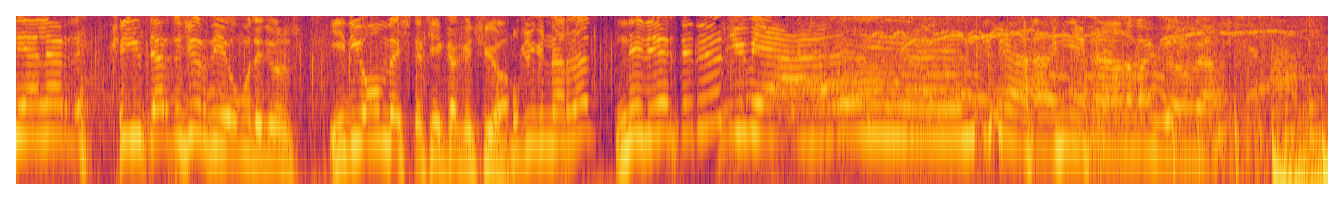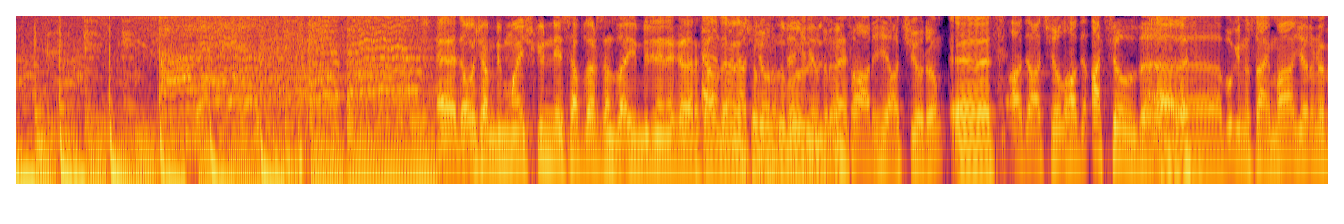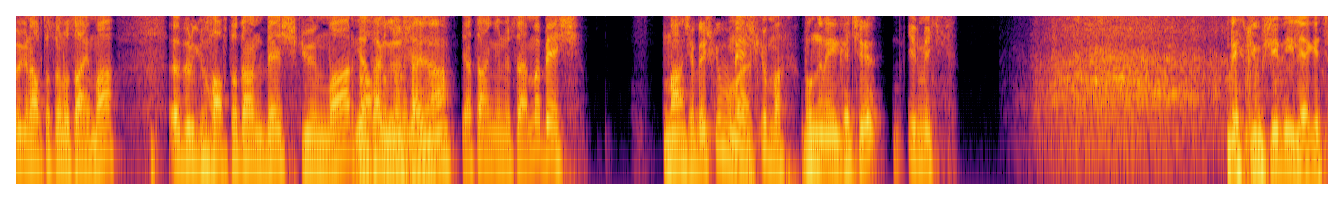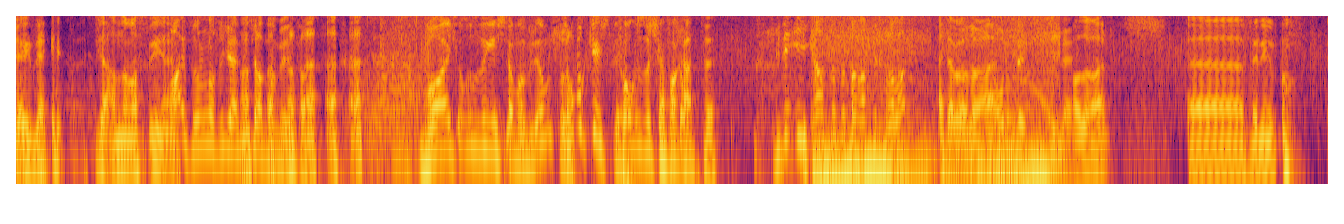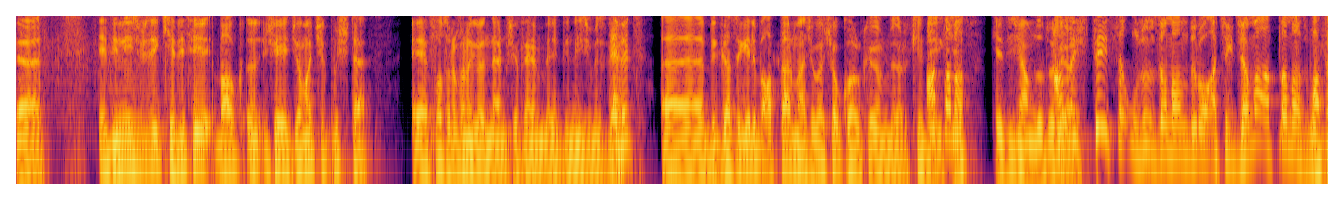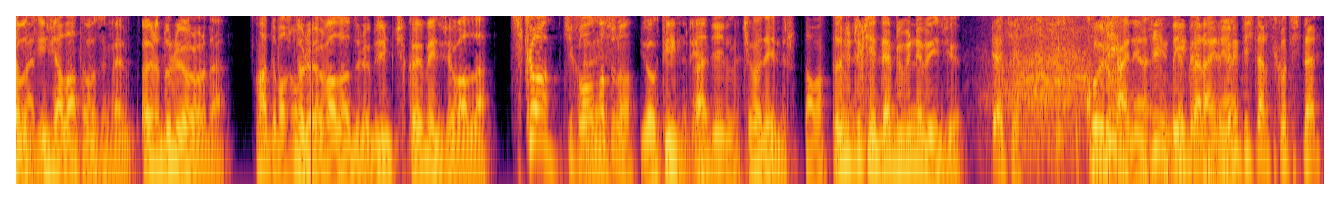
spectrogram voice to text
Dinleyenler keyifler gıcır diye umut ediyoruz. 7'yi 15 dakika geçiyor. Bugün günlerden Nedir? Nedir? Cümle. Evet hocam bir Mayıs gününü hesaplarsanız ayın birine ne kadar kaldı hemen hemen çok hızlı buyurun lütfen. Tarihi açıyorum. Evet. Hadi açıl hadi açıldı. Evet. Ee, Bugünü sayma yarın öbür gün hafta sonu sayma. Öbür gün haftadan 5 gün var. Yatan Hafta günü sayma. geliyor. Yatan günü sayma 5. Maaşa 5 gün mü var? 5 gün var. Bunun en kaçı? 22. 5 gün bir şey değil ya geçen gün de. Hiç anlamazsın yani. Ay sonu nasıl geldi hiç anlamıyor insan. Bu ay çok hızlı geçti ama biliyor musun? Çabuk geçti. Çok hızlı şafak attı. Bir de ilk haftası tatil falan. E tabii o da var. Onun da etkisiyle. O da var. Ee, efendim. evet. E, dinleyicimizin kedisi balk şey cama çıkmış da e, fotoğrafını göndermiş efendim e, dinleyicimiz de. Evet. Ee, bir gaza gelip atlar mı acaba çok korkuyorum diyor. Kedi, Atlamaz. Kedi, kedi camda duruyor. Alıştıysa uzun zamandır o açık cama atlamaz muhtemelen. Atamaz inşallah atamaz efendim. Öyle duruyor orada. Hadi bakalım. Duruyor vallahi duruyor. Bizim Çiko'ya benziyor vallahi. Çiko. Çiko olmasın o. Yok değildir ya. Ha, değil mi? Çiko değildir. Tamam. Bütün kediler birbirine benziyor. Gerçi. Kuyruk Cins- aynı, cins, bıyıklar aynı. Britishler, Scottishler.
